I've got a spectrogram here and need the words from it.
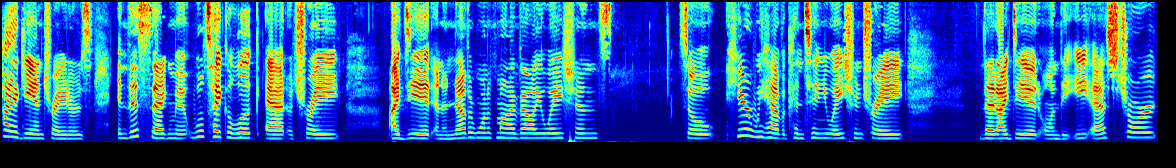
Hi again traders. In this segment we'll take a look at a trade I did in another one of my evaluations. So here we have a continuation trade that I did on the ES chart.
